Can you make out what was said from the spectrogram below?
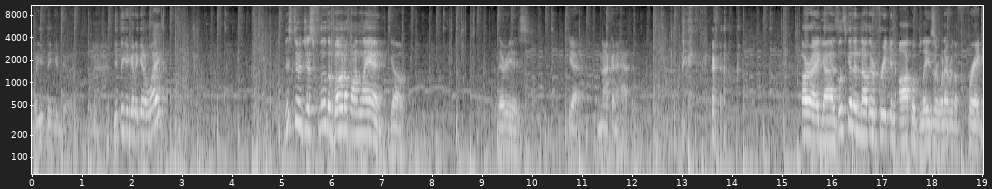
What do you think you're doing? You think you're gonna get away? This dude just flew the boat up on land. Yo. There he is. Yeah, not gonna happen. Alright guys, let's get another freaking Aqua Blazer, whatever the frick.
